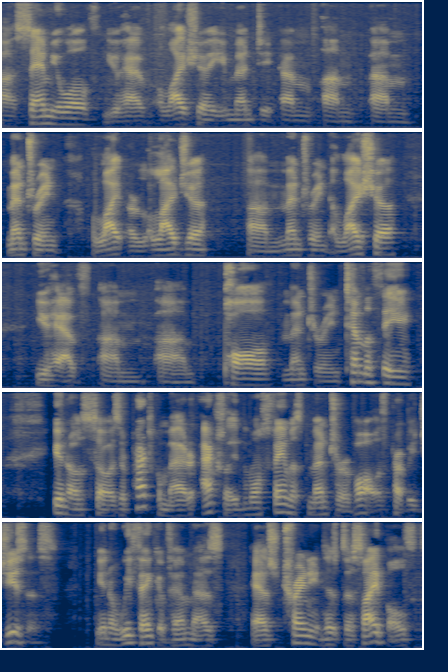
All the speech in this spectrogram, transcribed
uh, Samuel. You have Elisha. You menti- um, um, um, mentoring Eli- or Elijah, um, mentoring Elisha. You have um, um, Paul mentoring Timothy. You know, so as a practical matter, actually, the most famous mentor of all is probably Jesus. You know, we think of him as as training his disciples,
